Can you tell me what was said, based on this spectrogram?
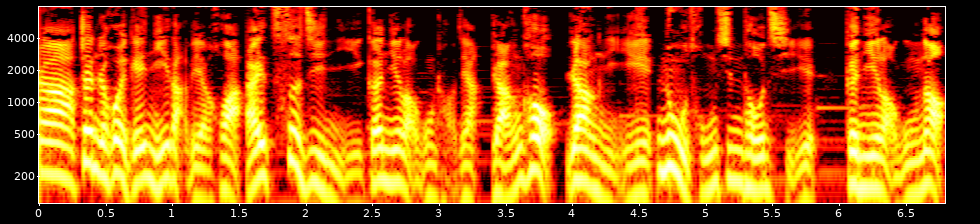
啊，甚至会给你打电话来刺激你跟你老公吵架，然后让你怒从心头起，跟你老公闹。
